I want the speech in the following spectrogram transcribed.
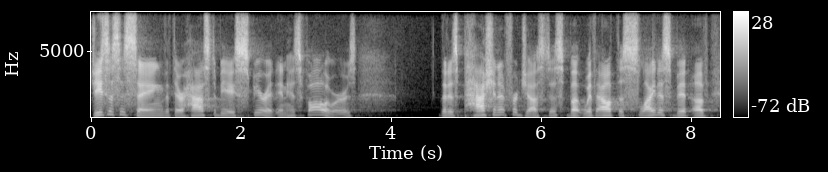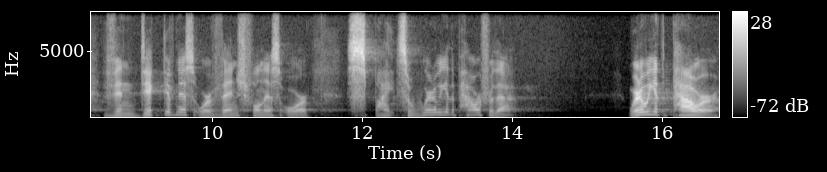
Jesus is saying that there has to be a spirit in his followers that is passionate for justice, but without the slightest bit of vindictiveness or vengefulness or spite. So, where do we get the power for that? Where do we get the power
